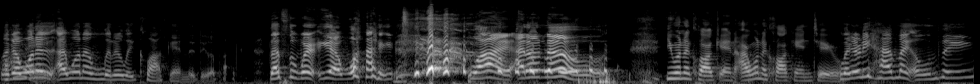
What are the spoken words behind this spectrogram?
Like I want to. I want to literally clock in to do a podcast. That's the word. Yeah. Why? why? I don't know. You want to clock in? I want to clock in too. Like I already have my own thing.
